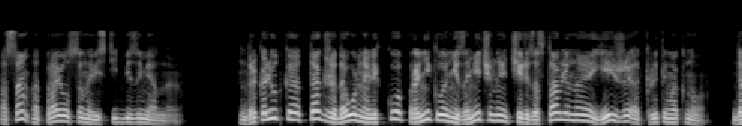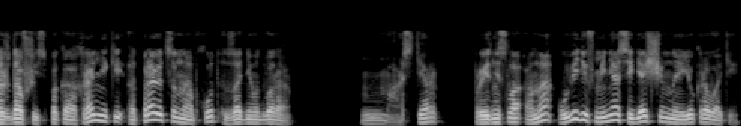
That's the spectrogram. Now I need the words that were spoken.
а сам отправился навестить безымянную. Драколюдка также довольно легко проникла незамеченная через оставленное ей же открытым окно, дождавшись, пока охранники отправятся на обход заднего двора. «Мастер», — произнесла она, увидев меня сидящим на ее кровати.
